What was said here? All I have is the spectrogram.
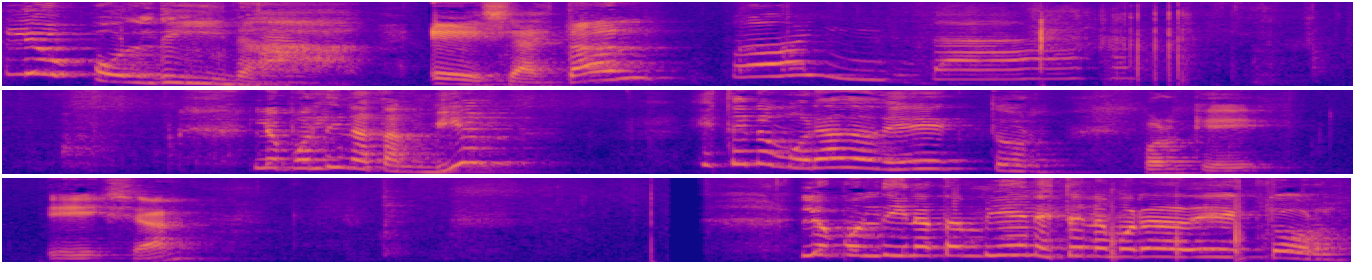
Leopoldina. Ella es tan... Bonita. Leopoldina también está enamorada de Héctor, porque ella... Leopoldina también está enamorada de Héctor.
